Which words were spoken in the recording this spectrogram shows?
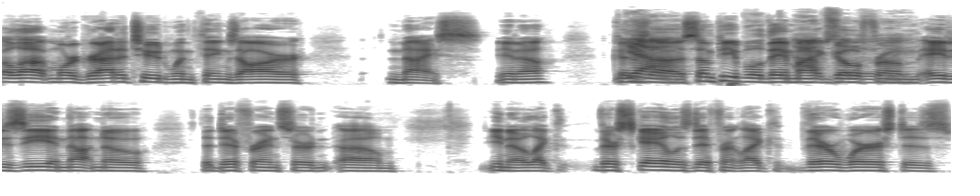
a lot more gratitude when things are nice, you know. Because Yeah. uh, some people they might go from A to Z and not know the difference, or um, you know, like their scale is different. Like their worst is,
